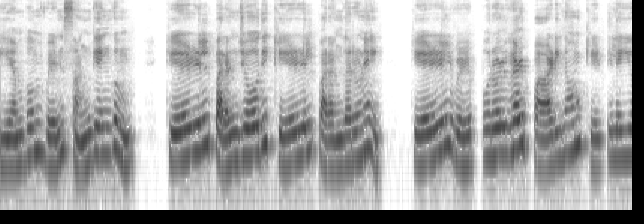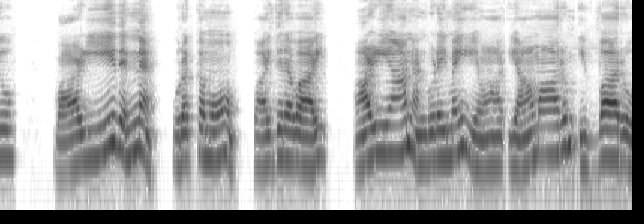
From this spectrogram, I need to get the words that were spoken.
இயம்பும் வெண் சங்கெங்கும் கேழில் பரஞ்சோதி கேழில் பரங்கருணை கேழில் விழுப்பொருள்கள் பாடினோம் கேட்டிலையோ? வாழீதென்ன உறக்கமோ? வாய்திரவாய் ஆழியான் அன்புடைமை யாமாறும் இவ்வாறோ?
